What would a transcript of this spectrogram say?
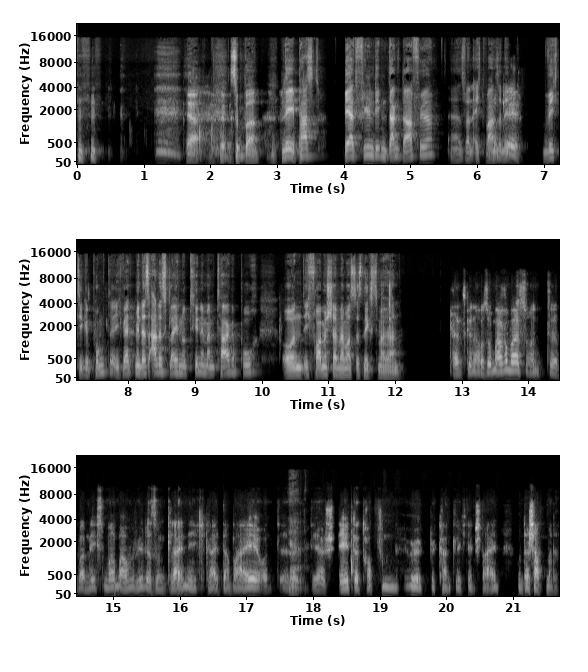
ja, super. Nee, passt. Bert, vielen lieben Dank dafür. Es waren echt wahnsinnig okay. wichtige Punkte. Ich werde mir das alles gleich notieren in meinem Tagebuch und ich freue mich schon, wenn wir uns das nächste Mal hören. Ganz genau, so machen wir es. Und äh, beim nächsten Mal machen wir wieder so eine Kleinigkeit dabei. Und äh, ja. der stete Tropfen höhlt bekanntlich den Stein. Und da schafft man das.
